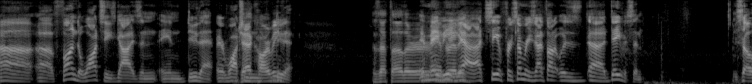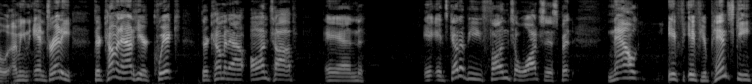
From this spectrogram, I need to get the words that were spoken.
uh, uh, fun to watch these guys and and do that or watch Jack Harvey? do that. Is that the other? It may be, yeah. I see it for some reason. I thought it was uh, Davison. So I mean, Andretti, they're coming out here quick. They're coming out on top, and it, it's gonna be fun to watch this. But now if if you're Penske,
